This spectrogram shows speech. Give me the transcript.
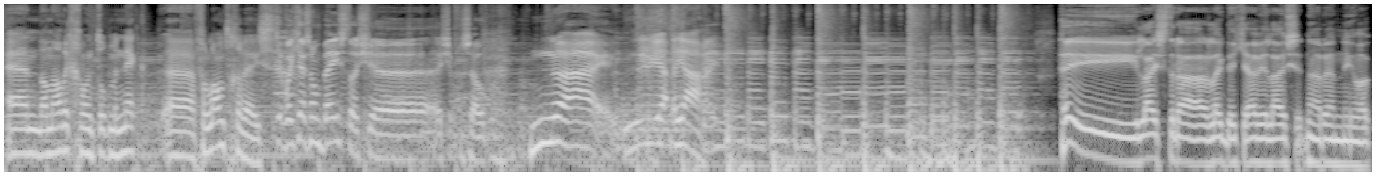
En dan had ik gewoon tot mijn nek verlamd geweest. Word jij zo'n beest als je, als je hebt gezopen? Nee, ja. ja. Hey luisteraar, leuk dat jij weer luistert naar een nieuwe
